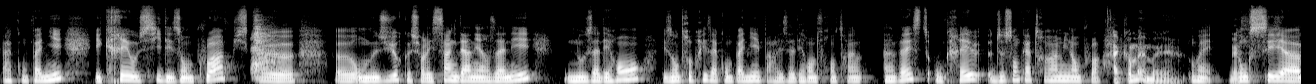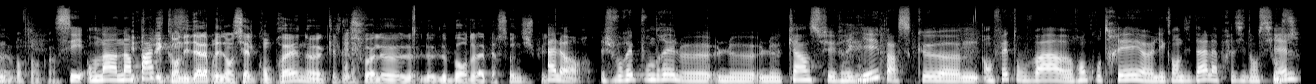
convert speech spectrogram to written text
accompagnées et créent aussi des emplois, puisque on mesure que sur les cinq dernières années, nos adhérents, les entreprises accompagnées par les adhérents de France Invest ont créé 280 000 emplois. Ah, quand même, oui. Ouais. Donc c'est euh, important. C'est on a un impact. Et tous les candidats à la présidentielle comprennent, euh, quel que soit le, le, bord de la personne, si je puis dire. Alors, je vous répondrai le, le 15 février parce que euh, en fait, on va rencontrer les candidats à la présidentielle. Tous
